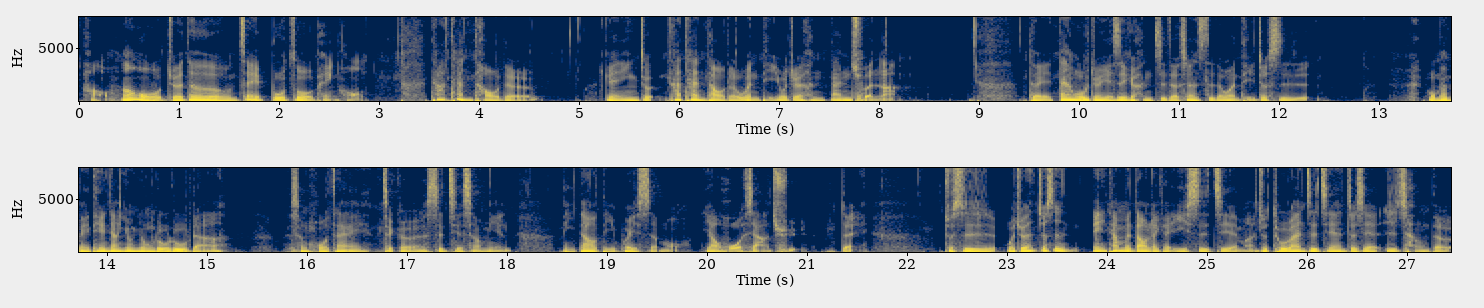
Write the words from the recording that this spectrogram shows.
好，然后我觉得这部作品吼，他探讨的原因就他探讨的问题，我觉得很单纯啦。对，但我觉得也是一个很值得深思的问题，就是我们每天这样庸庸碌碌的生活在这个世界上面，你到底为什么要活下去？对，就是我觉得就是哎，他们到了一个异世界嘛，就突然之间这些日常的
